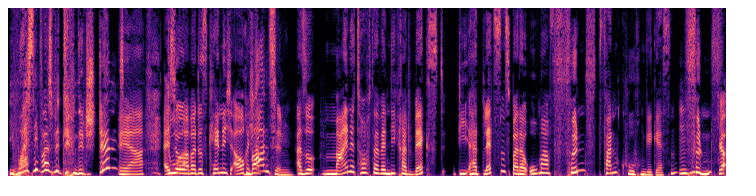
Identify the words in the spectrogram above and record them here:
Ich weiß nicht, was mit dem nicht stimmt. Ja, Also, du, aber das kenne ich auch. Ich hab- Wahnsinn. also meine Tochter, wenn die gerade wächst, die hat letztens bei der Oma fünf Pfannkuchen gegessen. Fünf. Ja.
